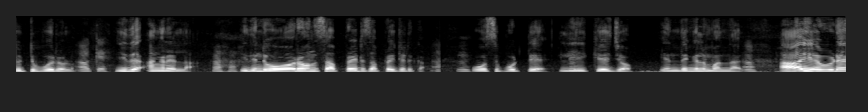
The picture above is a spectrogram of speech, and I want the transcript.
കിട്ടിപ്പോരുള്ളൂ ഇത് അങ്ങനെയല്ല. ഇതിന്റെ ഓരോന്ന് സെപ്പറേറ്റ് സെപ്പറേറ്റ് എടുക്കാം. ഓസ് പൊട്ടുക ലീക്കേജോ എന്തെങ്കിലും വന്നാൽ. ആ. എവിടെ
